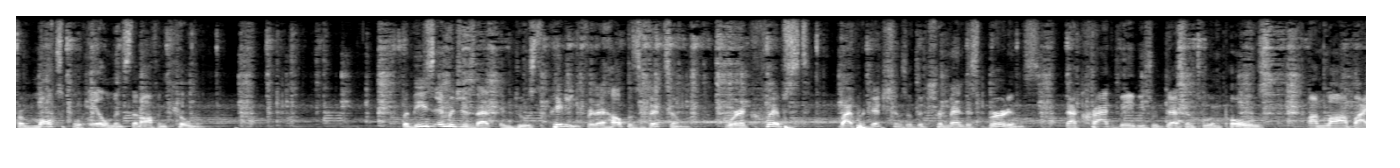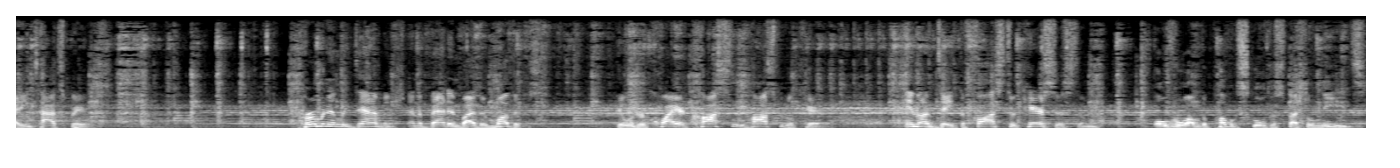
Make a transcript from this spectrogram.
from multiple ailments that often killed him. But these images that induced pity for the helpless victim were eclipsed by predictions of the tremendous burdens that crack babies were destined to impose on law-abiding taxpayers. Permanently damaged and abandoned by their mothers, they would require costly hospital care, inundate the foster care system, overwhelm the public schools with special needs,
